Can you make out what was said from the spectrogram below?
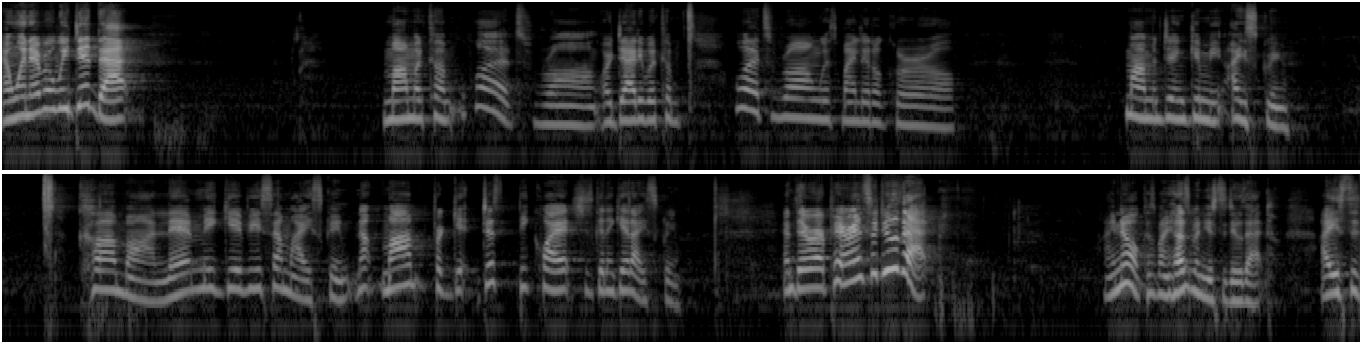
And, whenever we did that, mom would come, What's wrong? Or daddy would come, What's wrong with my little girl? Mama didn't give me ice cream. Come on, let me give you some ice cream. No, mom, forget, just be quiet. She's going to get ice cream. And there are parents who do that. I know, because my husband used to do that. I used to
